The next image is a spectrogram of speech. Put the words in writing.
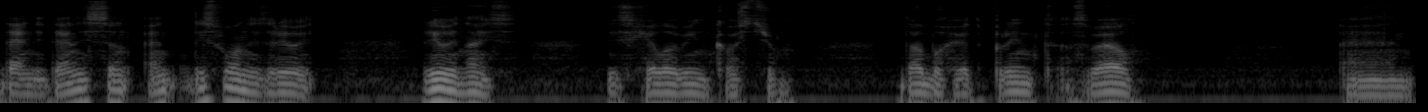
Dani Dennison and this one is really really nice. This Halloween costume double head print as well and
